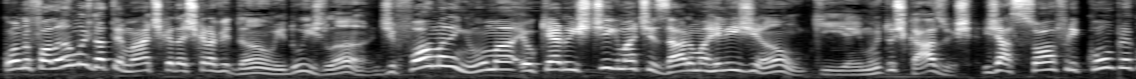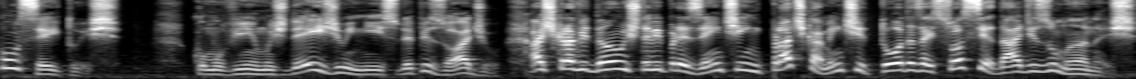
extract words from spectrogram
Quando falamos da temática da escravidão e do Islã, de forma nenhuma eu quero estigmatizar uma religião que, em muitos casos, já sofre com preconceitos. Como vimos desde o início do episódio, a escravidão esteve presente em praticamente todas as sociedades humanas.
